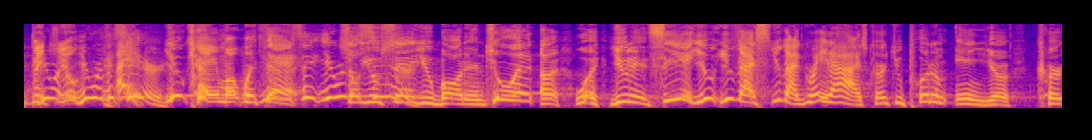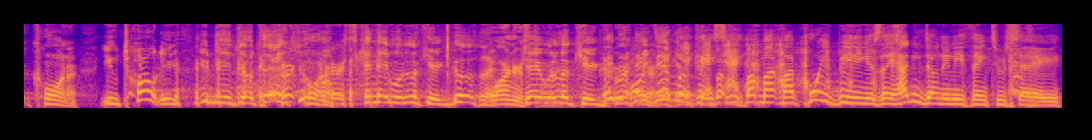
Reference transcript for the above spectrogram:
puppet you you. were- you were the Hey, seer. you came up with You were that. the you were so the you seer. saying you bought into it? Uh, what, you didn't see it? You you guys you got great eyes, Kurt. You put them in your Kurt corner. You taught you, you did your thing to 'em, and they were looking good. Warner's they were looking They, great. did- they did look good. But, but my, my point being is they hadn't done anything to say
